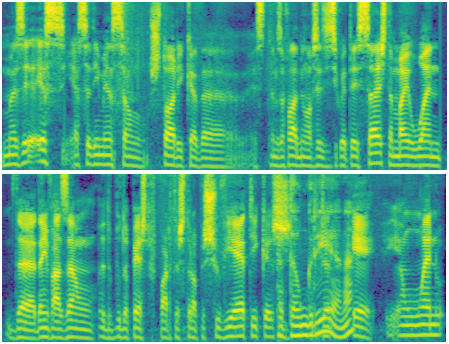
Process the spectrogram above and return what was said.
Mas esse, essa dimensão histórica da. Estamos a falar de 1956, também o ano da, da invasão de Budapeste por parte das tropas soviéticas. Da Hungria, não é? É, é um ano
